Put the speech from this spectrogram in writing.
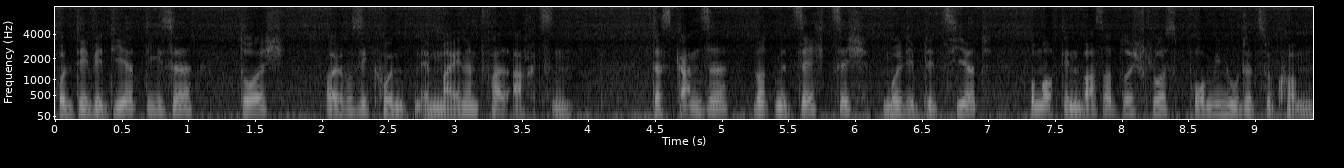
und dividiert diese durch eure Sekunden, in meinem Fall 18. Das Ganze wird mit 60 multipliziert, um auf den Wasserdurchfluss pro Minute zu kommen.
